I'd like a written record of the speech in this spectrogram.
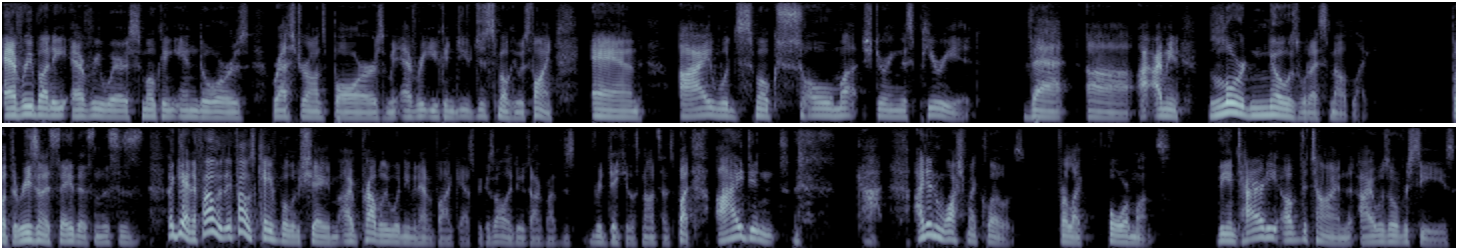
Everybody everywhere smoking indoors, restaurants, bars. I mean, every you can you just smoking was fine. And I would smoke so much during this period that uh I, I mean, Lord knows what I smelled like. But the reason I say this, and this is again, if I was if I was capable of shame, I probably wouldn't even have a podcast because all I do is talk about this ridiculous nonsense. But I didn't, God, I didn't wash my clothes for like four months the entirety of the time that I was overseas,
